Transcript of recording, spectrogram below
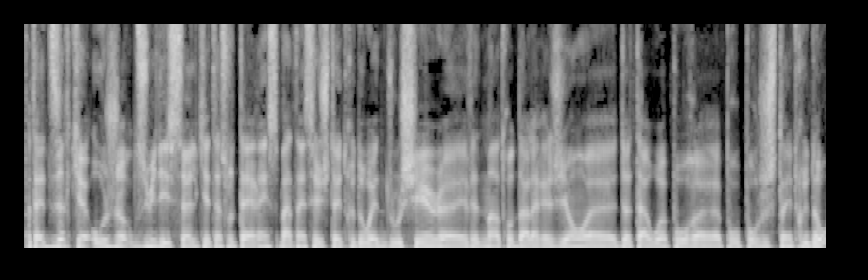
Peut-être dire qu'aujourd'hui, les seuls qui étaient sur le terrain ce matin, c'est Justin Trudeau et Andrew Scheer, euh, événement entre autres dans la région euh, d'Ottawa pour, euh, pour, pour Justin Trudeau.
